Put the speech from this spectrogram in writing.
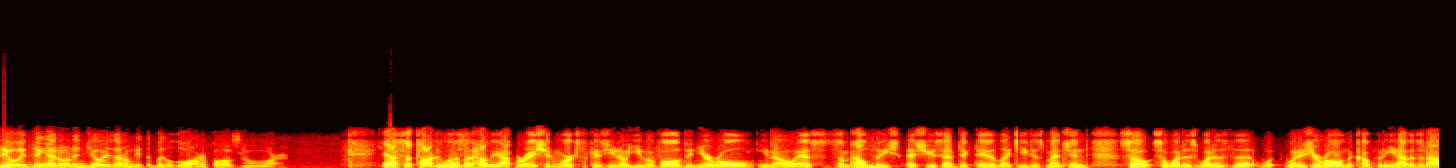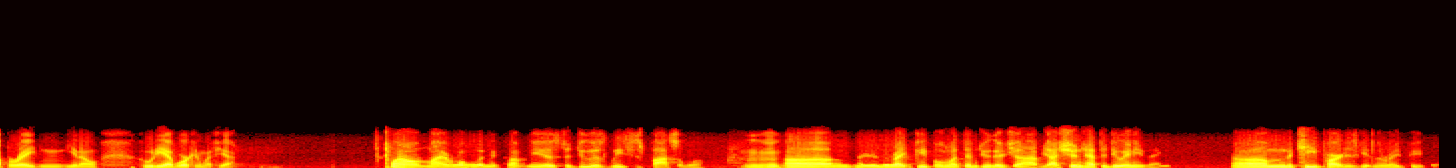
The only thing I don't enjoy is I don't get to build the waterfalls no more. Yeah, so talk a little bit how the operation works because you know you've evolved in your role, you know, as some health mm-hmm. issues have dictated, like you just mentioned. So, so what is what is the what, what is your role in the company? How does it operate, and you know, who do you have working with you? Well, my role in the company is to do as least as possible. Mm-hmm. Uh, hire the right people and let them do their job. I shouldn't have to do anything. Um, the key part is getting the right people.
